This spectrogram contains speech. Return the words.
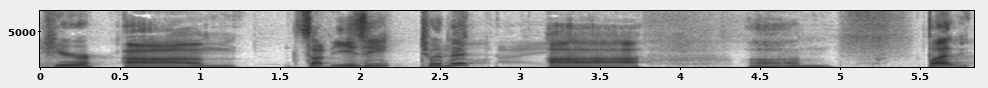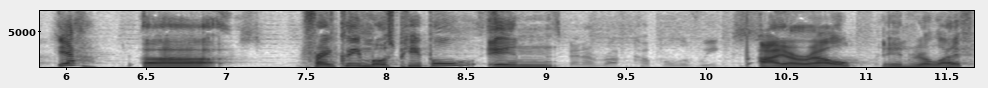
here. Um, it's not easy to admit. Uh, um, but yeah, uh, frankly, most people in. IRL in real life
